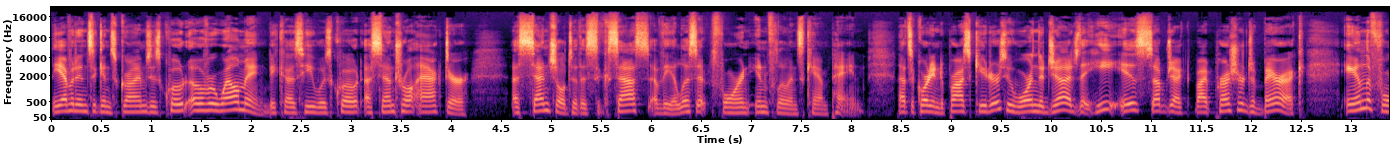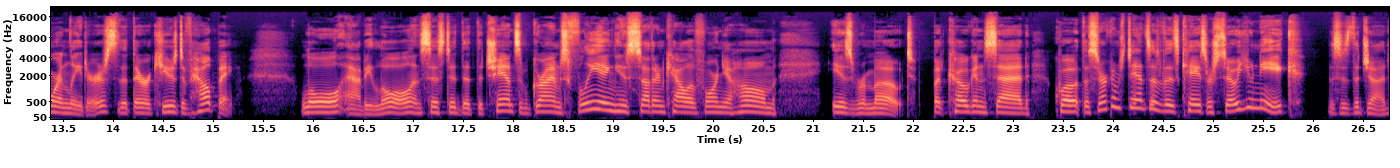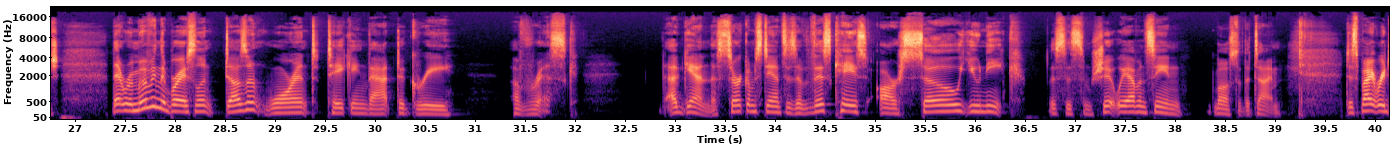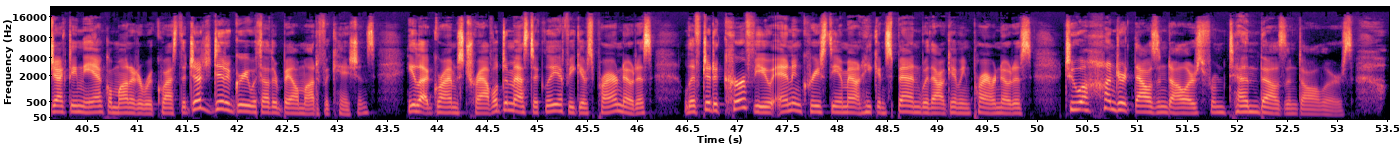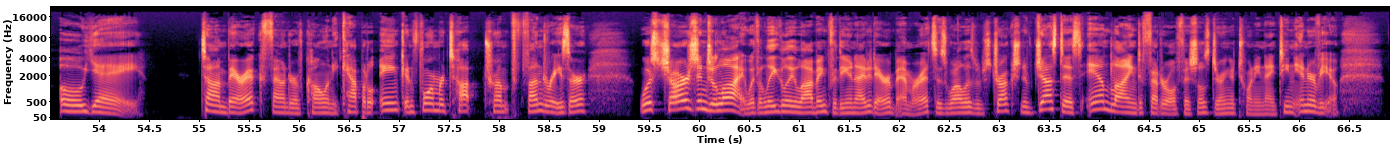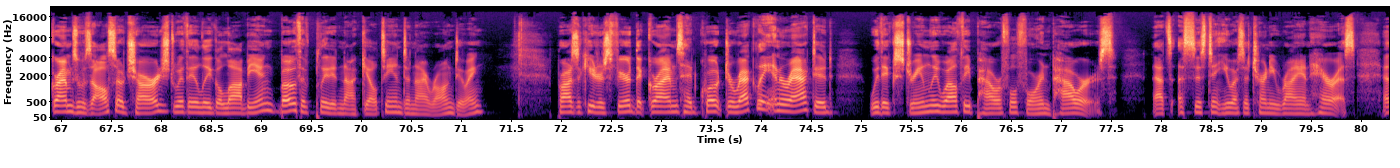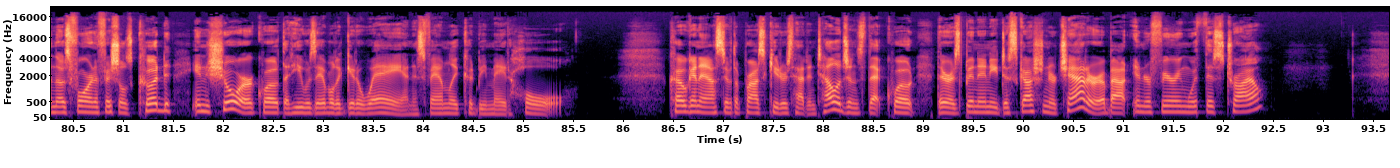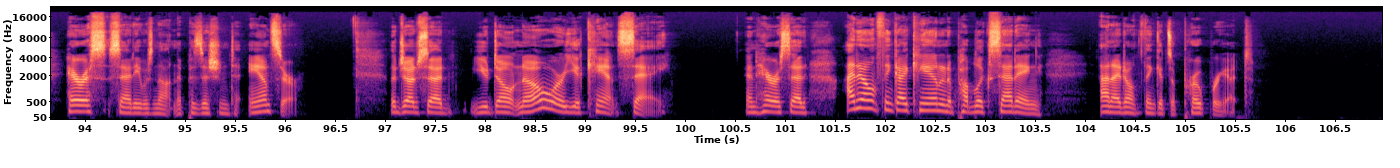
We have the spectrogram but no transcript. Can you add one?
The evidence against Grimes is, quote, overwhelming because he was, quote, a central actor essential to the success of the illicit foreign influence campaign. That's according to prosecutors who warned the judge that he is subject by pressure to Barrack and the foreign leaders that they're accused of helping. Lowell, Abbe Lowell, insisted that the chance of Grimes fleeing his Southern California home is remote. But Cogan said, quote, the circumstances of this case are so unique, this is the judge, that removing the bracelet doesn't warrant taking that degree of risk. Again, the circumstances of this case are so unique. This is some shit we haven't seen most of the time. Despite rejecting the ankle monitor request, the judge did agree with other bail modifications. He let Grimes travel domestically if he gives prior notice, lifted a curfew, and increased the amount he can spend without giving prior notice to $100,000 from $10,000. Oh, yay. Tom Barrack, founder of Colony Capital Inc. and former top Trump fundraiser, was charged in July with illegally lobbying for the United Arab Emirates, as well as obstruction of justice and lying to federal officials during a 2019 interview. Grimes was also charged with illegal lobbying. Both have pleaded not guilty and deny wrongdoing. Prosecutors feared that Grimes had, quote, directly interacted with extremely wealthy, powerful foreign powers. That's Assistant U.S. Attorney Ryan Harris. And those foreign officials could ensure, quote, that he was able to get away and his family could be made whole. Cogan asked if the prosecutors had intelligence that, quote, there has been any discussion or chatter about interfering with this trial. Harris said he was not in a position to answer. The judge said, You don't know or you can't say. And Harris said, I don't think I can in a public setting, and I don't think it's appropriate.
